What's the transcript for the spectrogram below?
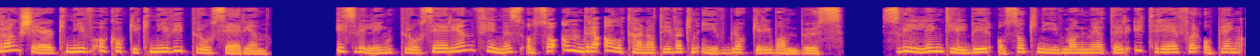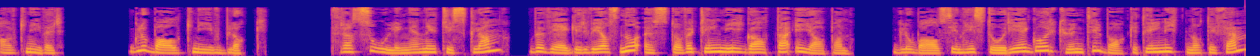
trancherkniv og kokkekniv i Pro-serien. I Svilling Pro-serien finnes også andre alternative knivblokker i bambus. Svilling tilbyr også knivmagneter i tre for oppheng av kniver. Global knivblokk Fra Solingen i Tyskland beveger vi oss nå østover til Nigata i Japan. Global sin historie går kun tilbake til 1985,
